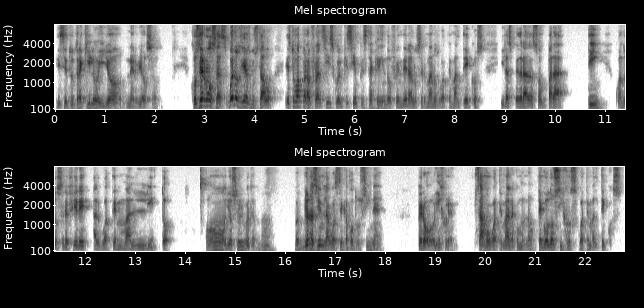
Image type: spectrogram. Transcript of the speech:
dice tú tranquilo y yo nervioso. José Rosas, buenos días, Gustavo. Esto va para Francisco, el que siempre está queriendo ofender a los hermanos guatemaltecos y las pedradas son para ti cuando se refiere al guatemalito. Oh, yo soy guatemalteco. Ah, yo nací en la Huasteca Potosina, pero híjole, pues amo Guatemala, ¿cómo no? Tengo dos hijos guatemaltecos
